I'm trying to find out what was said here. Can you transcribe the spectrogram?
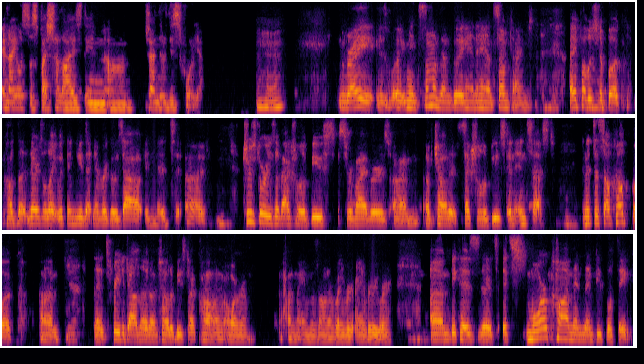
and I also specialized in um, gender dysphoria. Mm-hmm. Right. I mean, some of them go hand in hand sometimes. I published a book called There's a Light Within You That Never Goes Out, and it's uh, true stories of actual abuse survivors um, of childhood sexual abuse and incest. And it's a self help book. Um, yeah. It's free to download on childabuse.com or on Amazon or whatever, everywhere. Um, because it's, it's more common than people think,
